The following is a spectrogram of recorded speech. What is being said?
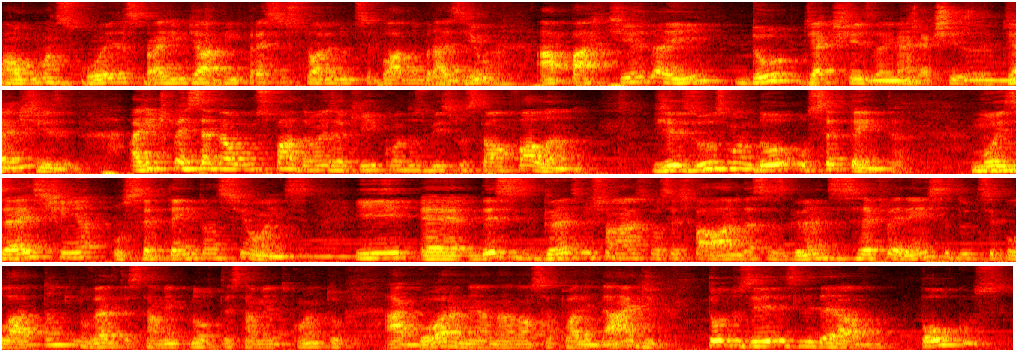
algumas coisas para a gente já vir para essa história do discipulado no Brasil a partir daí do Jack Shisley, né? Jack Shisley. Uhum. Jack Shisley. A gente percebe alguns padrões aqui quando os bispos estavam falando. Jesus mandou os 70. Moisés tinha os 70 anciões. E é, desses grandes missionários que vocês falaram, dessas grandes referências do discipulado, tanto no Velho Testamento, Novo Testamento, quanto agora, né, na nossa atualidade, todos eles lideravam poucos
